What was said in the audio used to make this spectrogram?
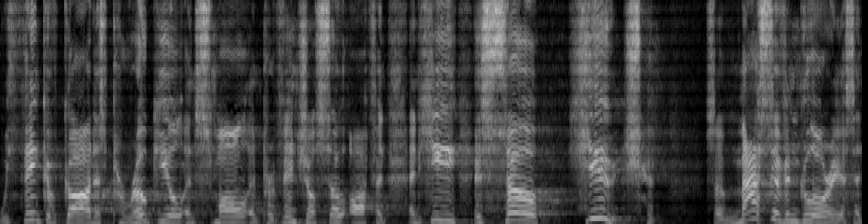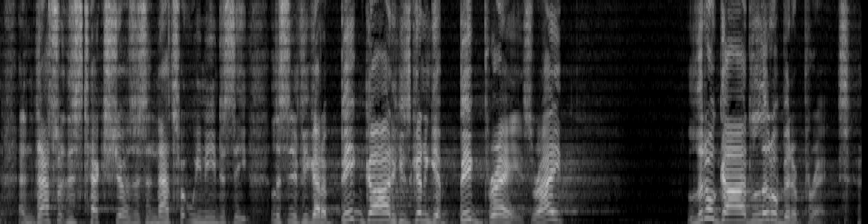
we think of God as parochial and small and provincial so often, and He is so huge, so massive and glorious. And, and that's what this text shows us, and that's what we need to see. Listen, if you got a big God, He's going to get big praise, right? Little God, little bit of praise.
